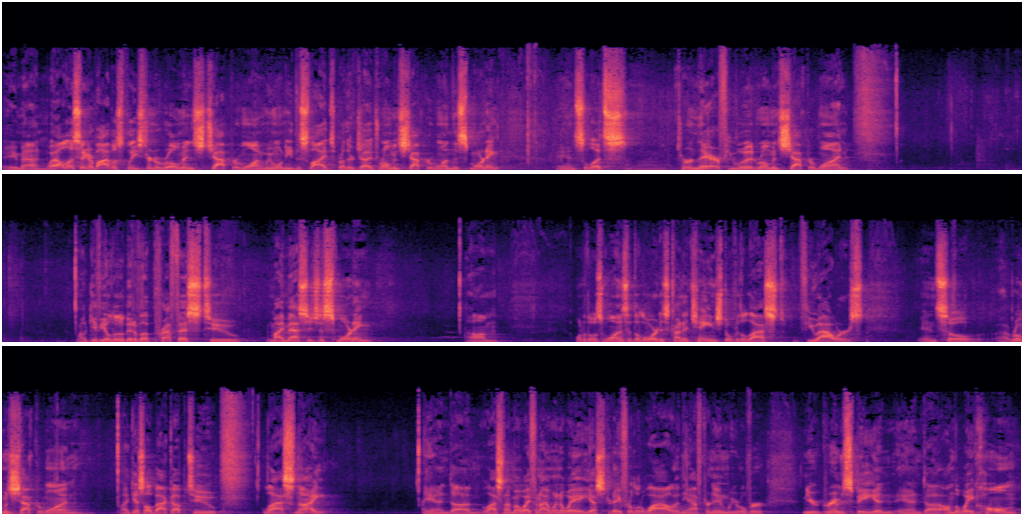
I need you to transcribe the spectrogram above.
Amen. Well, let's take our Bibles, please. Turn to Romans chapter 1. We won't need the slides, Brother Judge. Romans chapter 1 this morning. And so let's turn there, if you would. Romans chapter 1. I'll give you a little bit of a preface to my message this morning. Um, one of those ones that the Lord has kind of changed over the last few hours. And so, uh, Romans chapter 1 I guess I'll back up to last night. And um, last night, my wife and I went away yesterday for a little while. In the afternoon, we were over near Grimsby, and, and uh, on the way home,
